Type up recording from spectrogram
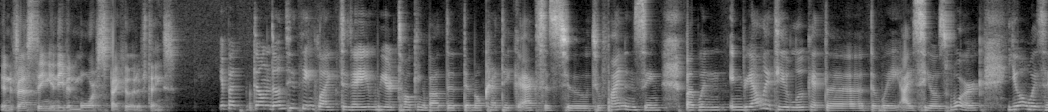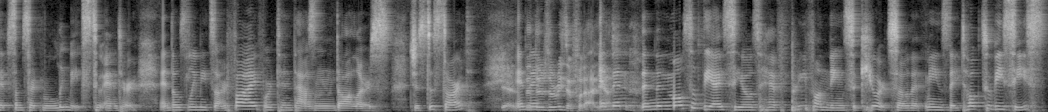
investing in even more speculative things Yeah, but don't don't you think like today we are talking about the democratic access to, to financing, but when in reality you look at the the way ICOs work, you always have some certain limits to enter, and those limits are five or ten thousand dollars just to start. yeah And th- then- there's a reason for that yes. And then, and then most of the ICOs have pre-funding secured, so that means they talk to VCs,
